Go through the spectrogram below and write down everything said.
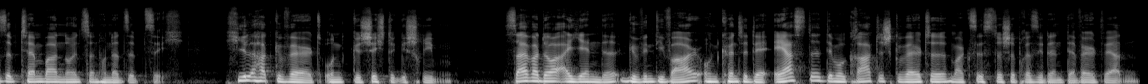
September 1970. Chile hat gewählt und Geschichte geschrieben. Salvador Allende gewinnt die Wahl und könnte der erste demokratisch gewählte marxistische Präsident der Welt werden.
